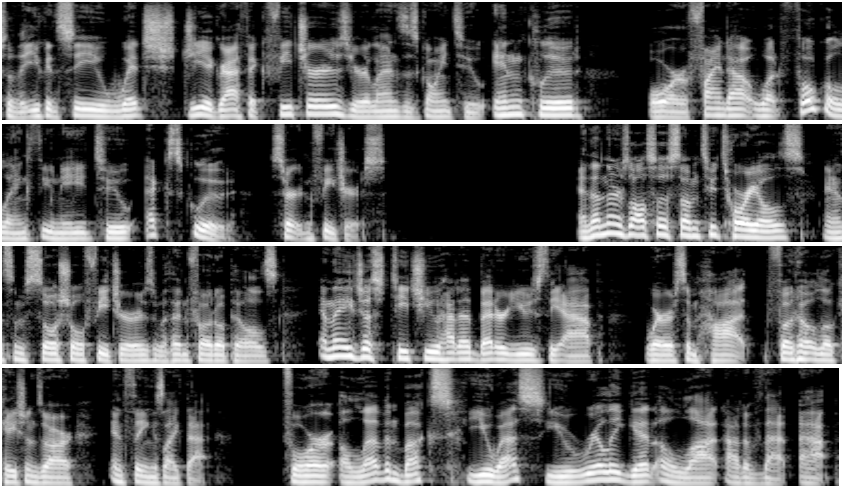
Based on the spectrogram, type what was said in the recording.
so that you can see which geographic features your lens is going to include or find out what focal length you need to exclude certain features. And then there's also some tutorials and some social features within PhotoPills, and they just teach you how to better use the app, where some hot photo locations are, and things like that. For 11 bucks US, you really get a lot out of that app.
